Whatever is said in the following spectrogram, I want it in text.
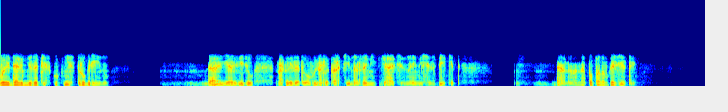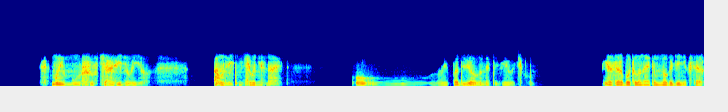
вы дали мне записку к мистеру Грину? Да, я видел, что из этого вышла картина замечательная, миссис Бикет. Да, но она попала в газеты. Мой муж вчера видел ее, а он ведь ничего не знает. О, ну и подвел он эту девочку. Я заработала на этом много денег, сэр.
